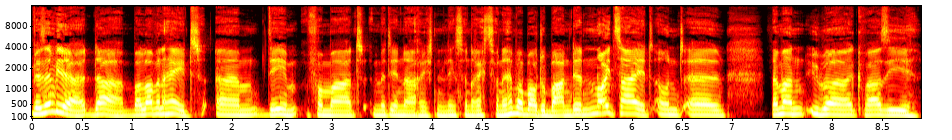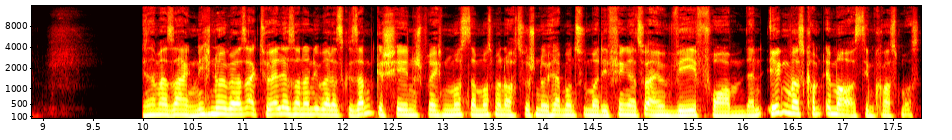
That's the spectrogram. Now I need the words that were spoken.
wir sind wieder da bei Love and Hate, ähm, dem Format mit den Nachrichten links und rechts von der Hip-Hop-Autobahn, der Neuzeit. Und äh, wenn man über quasi, wie soll man sagen, nicht nur über das Aktuelle, sondern über das Gesamtgeschehen sprechen muss, dann muss man auch zwischendurch ab und zu mal die Finger zu einem W formen. Denn irgendwas kommt immer aus dem Kosmos.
